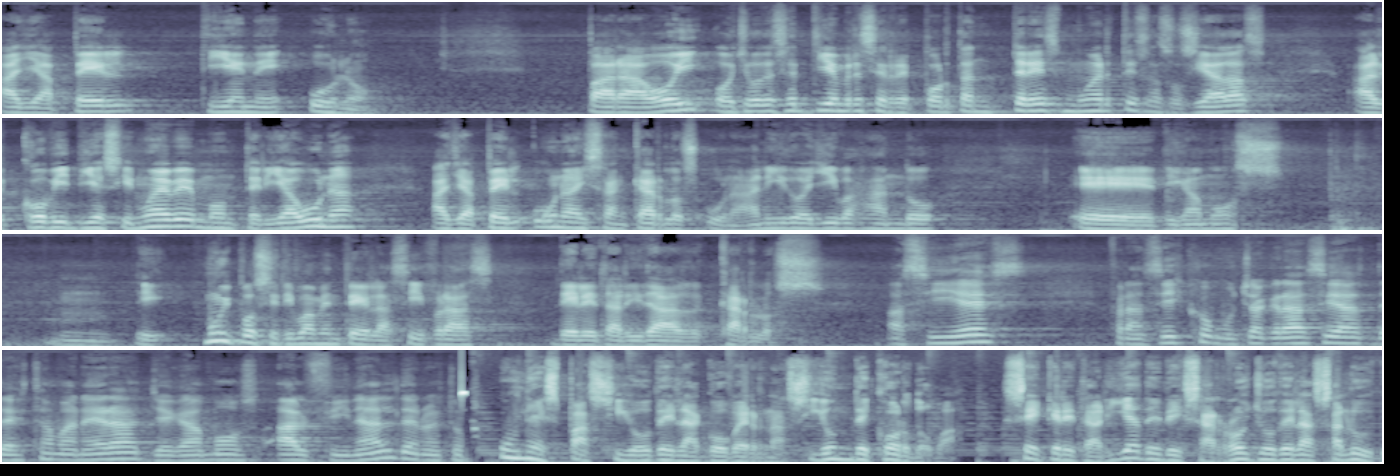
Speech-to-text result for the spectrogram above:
Ayapel tiene 1. Para hoy, 8 de septiembre, se reportan tres muertes asociadas al COVID-19, Montería 1, Ayapel 1 y San Carlos 1. Han ido allí bajando, eh, digamos, mm, muy positivamente las cifras de letalidad, Carlos. Así es. Francisco, muchas gracias. De esta manera llegamos al final de nuestro... Un espacio de la Gobernación de Córdoba, Secretaría de Desarrollo de la Salud,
